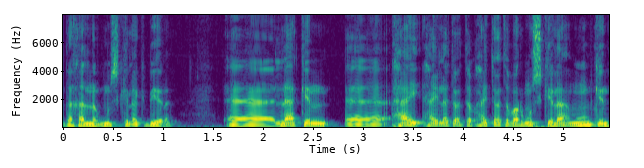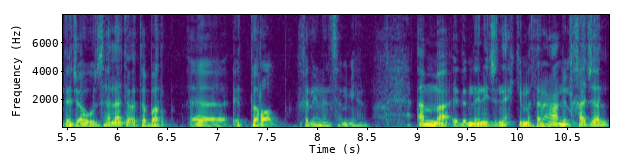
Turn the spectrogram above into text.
دخلنا بمشكلة كبيرة. آه لكن آه هاي هاي لا تعتبر هاي تعتبر مشكلة ممكن تجاوزها لا تعتبر آه اضطراب خلينا نسميها. أما إذا بدنا نيجي نحكي مثلا عن الخجل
